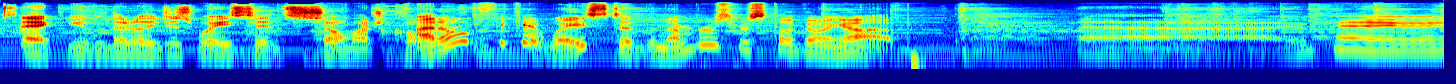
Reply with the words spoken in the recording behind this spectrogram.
sick. You literally just wasted so much coal. I don't think it wasted. The numbers were still going up. Uh, okay.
